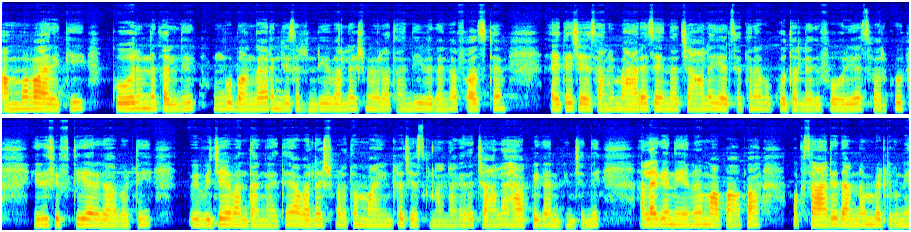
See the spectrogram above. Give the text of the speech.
అమ్మవారికి కోరిన తల్లి కొంగు బంగారం చేశాడండి. వరలక్ష్మి వ్రతం అంది ఈ విధంగా ఫస్ట్ టైం అయితే చేశాను. మ్యారేజ్ అయిందా? చాలా ఇయర్స్ అయితే నాకు కుదరలేదు. ఫోర్ ఇయర్స్ వరకు. ఇది ఫిఫ్త్ ఇయర్ కాబట్టి విజయవంతంగా అయితే ఆ వరలక్ష్మి వ్రతం మా ఇంట్లో చేసుకున్నాను. నాకైతే చాలా హ్యాపీగా అనిపించింది. అలాగే నేను మా పాప ఒకసారి దండం పెట్టుకుని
